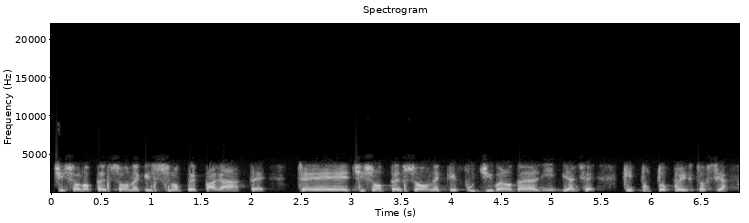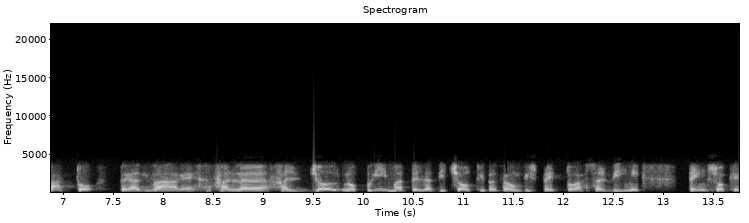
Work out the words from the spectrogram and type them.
ci sono persone che si sono preparate, ci sono persone che fuggivano dalla Libia, cioè, che tutto questo sia fatto per arrivare al, al giorno prima della 18 per fare un dispetto a Salvini, penso che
